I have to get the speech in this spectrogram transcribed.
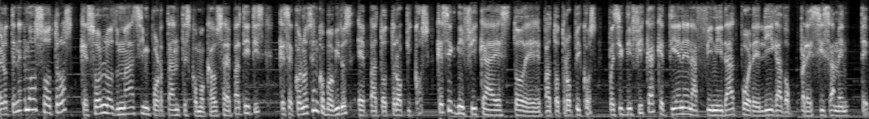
Pero tenemos otros que son los más importantes como causa de hepatitis, que se conocen como virus hepatotrópicos. ¿Qué significa esto de hepatotrópicos? Pues significa que tienen afinidad por el hígado precisamente.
